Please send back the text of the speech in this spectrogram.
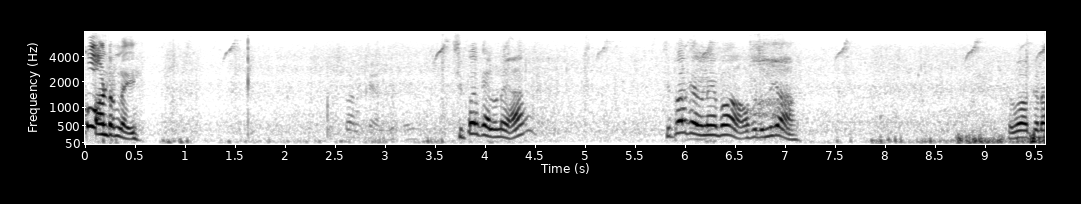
కో అంటున్నాయి. సిప్పలకాయలు ఉన్నాయా? సిప్పలకాయలు ఉన్నాయా బా ఒకటి ఉందిగా. అక్కడ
